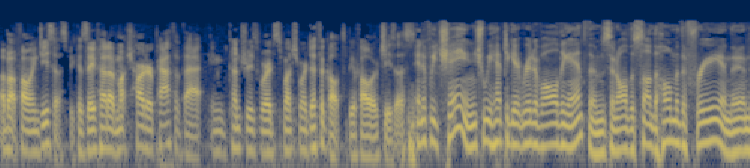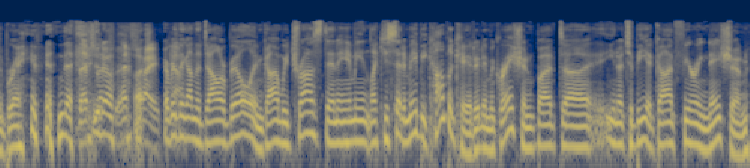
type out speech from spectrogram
about following Jesus, because they've had a much harder path of that in countries where it's much more difficult to be a follower of Jesus. And if we change, we have to get rid of of all the anthems and all the song, the home of the free and the and the brave. and the, that's, you know, that's right. Uh, everything yeah. on the dollar bill and God we trust. And I mean, like you said, it may be complicated immigration, but uh, you know, to be a God fearing nation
